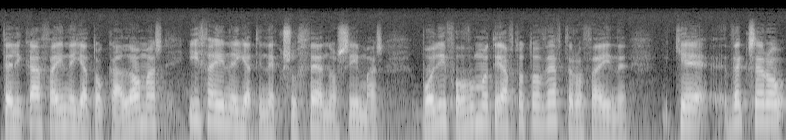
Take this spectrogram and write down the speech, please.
Τελικά θα είναι για το καλό μας ή θα είναι για την εξουθένωσή μας. Πολύ φοβούμαι ότι αυτό το δεύτερο θα είναι και δεν ξέρω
